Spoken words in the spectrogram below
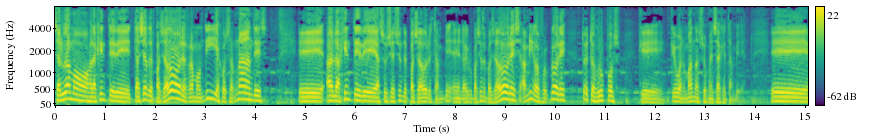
Saludamos a la gente de Taller de Payadores, Ramón Díaz, José Hernández, eh, a la gente de Asociación de Payadores también, en la agrupación de Payadores, Amigos de Folclore, todos estos grupos que, que bueno, mandan sus mensajes también. Eh,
